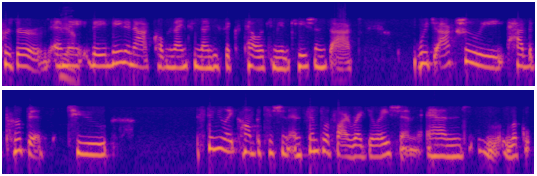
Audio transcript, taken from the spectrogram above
preserved. And yeah. they, they made an act called the 1996 Telecommunications Act, which actually had the purpose to stimulate competition and simplify regulation. And look,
